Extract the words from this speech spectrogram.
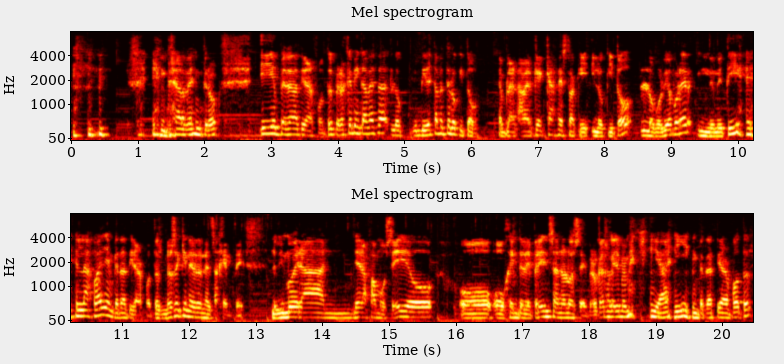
entrar dentro y empezar a tirar fotos. Pero es que mi cabeza lo, directamente lo quitó. En plan, a ver, ¿qué, ¿qué hace esto aquí? Y lo quitó, lo volvió a poner, me metí en la valla y empecé a tirar fotos. No sé quién eran esa gente. Lo mismo eran, era famoseo o, o gente de prensa, no lo sé. Pero el caso es que yo me metí ahí y empecé a tirar fotos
